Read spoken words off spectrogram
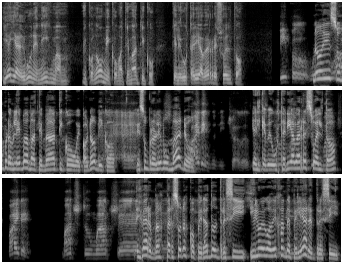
¿Y hay algún enigma económico, matemático, que le gustaría ver resuelto? No es un problema matemático o económico, es un problema humano. El que me gustaría ver resuelto es ver más personas cooperando entre sí y luego dejan de pelear entre sí.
